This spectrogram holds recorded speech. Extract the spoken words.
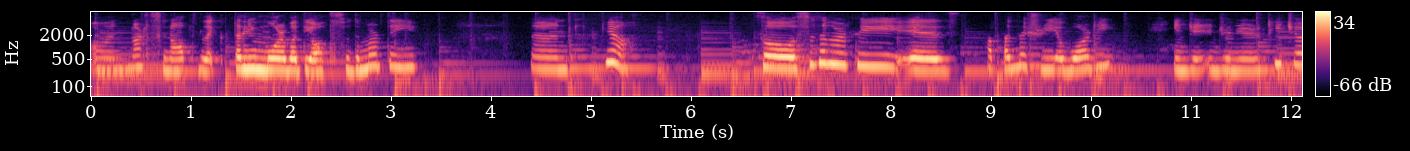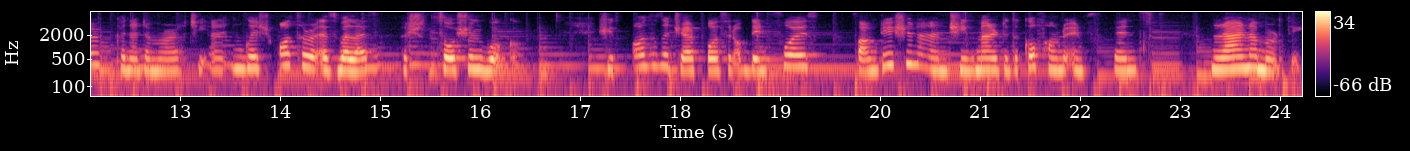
on, not a synopsis, like tell you more about the authors of the Murthy. And yeah. So, Sudha Murthy is a Padma Shri awardee, Indian engineering teacher, Kannada Marathi, and English author, as well as a social worker. She's also the chairperson of the Infosys Foundation, and she's married to the co-founder and Narayana Murthy.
